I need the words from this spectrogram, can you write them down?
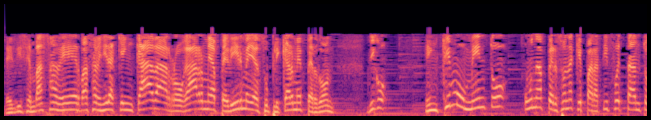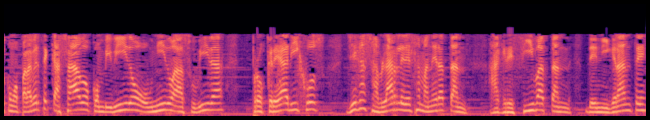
Les dicen, vas a ver, vas a venir aquí en cada a rogarme, a pedirme y a suplicarme perdón. Digo, ¿en qué momento una persona que para ti fue tanto como para haberte casado, convivido o unido a su vida, procrear hijos, llegas a hablarle de esa manera tan agresiva, tan denigrante.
